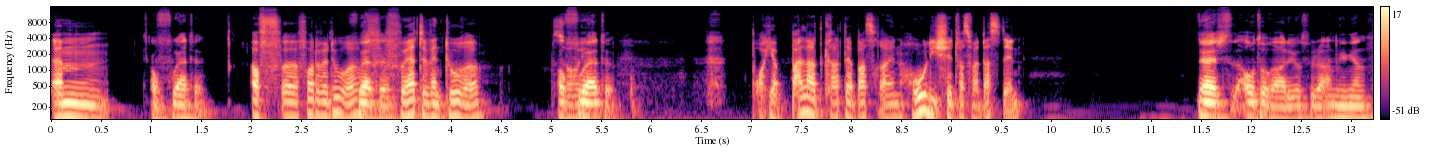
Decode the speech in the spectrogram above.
Ähm, Auf Fuerte. Auf äh, Forteventura. Fuerte. Fuerteventura. Auf Sorry. Fuerte. Boah, hier ballert gerade der Bass rein. Holy shit, was war das denn? Ja, das Autoradio ist wieder angegangen.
